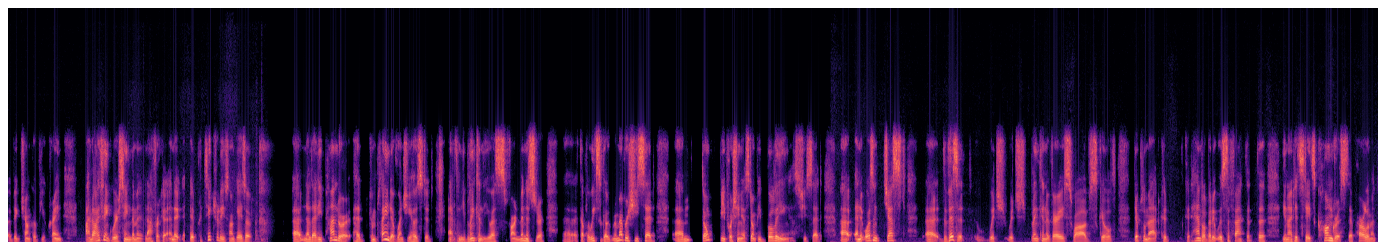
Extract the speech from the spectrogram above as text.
a big chunk of Ukraine. And I think we're seeing them in Africa, and it, it particularly Songezo uh, Naledi Pandor had complained of when she hosted Antony Blinken, the U.S. foreign minister, uh, a couple of weeks ago. Remember, she said, um, "Don't be pushing us, don't be bullying us," she said, uh, and it wasn't just. Uh, the visit, which which Blinken, a very suave, skilled diplomat, could could handle. But it was the fact that the United States Congress, their parliament,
